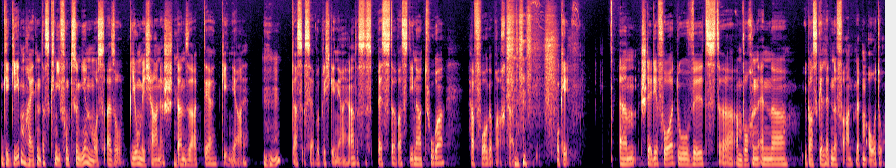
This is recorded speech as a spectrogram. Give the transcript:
Gegebenheiten das Knie funktionieren muss, also biomechanisch, mhm. dann sagt der genial. Mhm. Das ist ja wirklich genial. Ja? Das ist das Beste, was die Natur hervorgebracht hat. Okay. Ähm, stell dir vor, du willst äh, am Wochenende übers Gelände fahren mit dem Auto,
